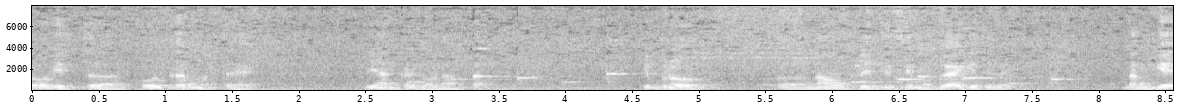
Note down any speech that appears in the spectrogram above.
ರೋಹಿತ್ ಕೋಳ್ಕರ್ ಮತ್ತು ಪ್ರಿಯಾಂಕಾ ಗೌಡ ಅಂತ. ಇಬ್ಬರು ನಾವು ಪ್ರೀತಿಸಿ ಮದುವೆ ಆಗಿದ್ದೀವಿ. ನಮಗೆ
